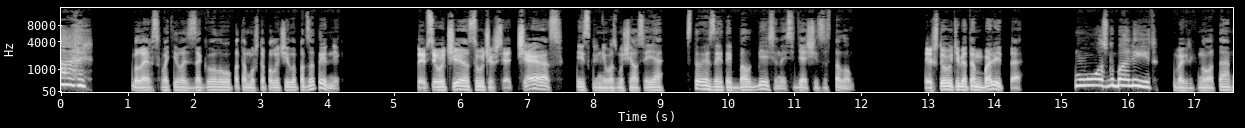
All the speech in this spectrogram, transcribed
Ай!» Блэр схватилась за голову, потому что получила подзатыльник. «Ты всего час учишься! Час!» — искренне возмущался я, стоя за этой балбесиной, сидящей за столом. «И что у тебя там болит-то?» «Мозг болит!» — выкрикнула та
